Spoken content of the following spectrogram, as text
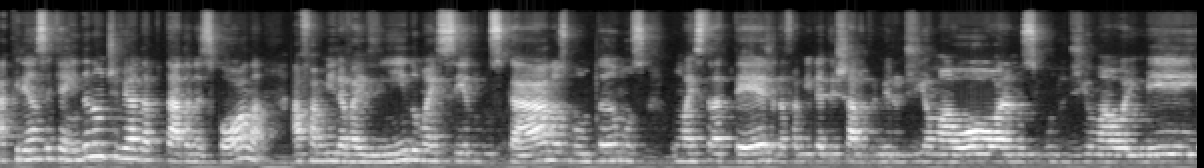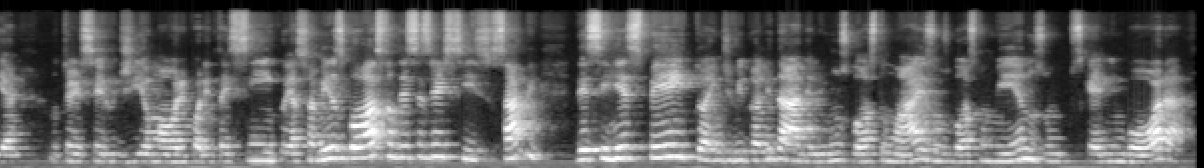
a criança que ainda não tiver adaptada na escola, a família vai vindo mais cedo buscar, nós montamos uma estratégia da família deixar no primeiro dia uma hora, no segundo dia uma hora e meia, no terceiro dia uma hora e quarenta e cinco, e as famílias gostam desse exercício, sabe? Desse respeito à individualidade. Uns gostam mais, uns gostam menos, uns querem ir embora,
